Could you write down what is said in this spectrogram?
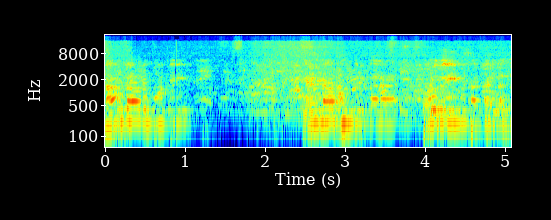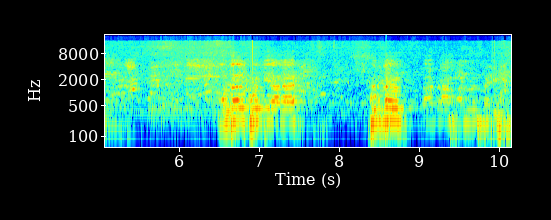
நான்காவது போட்டி இரண்டாம் வகுப்பிற்கான தொழுகையின் சட்டங்கள். முதல் போட்டியாளர் புர்கவுட் doctor of Anwar Sharif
